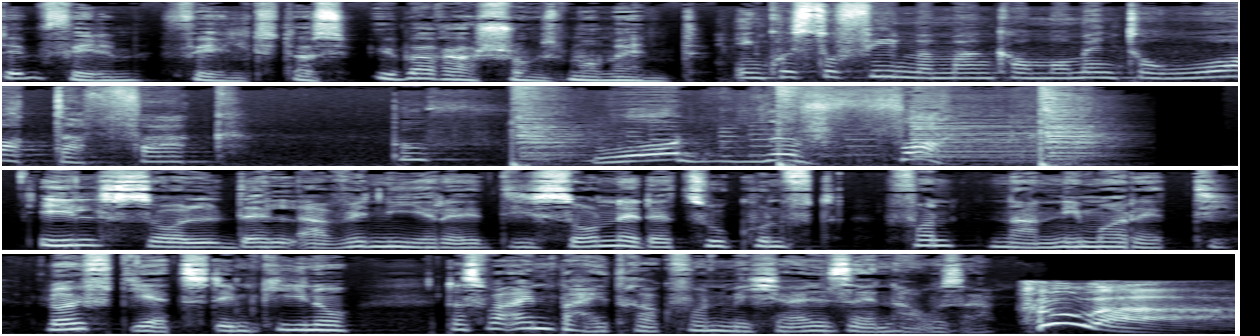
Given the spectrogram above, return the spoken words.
dem Film fehlt das Überraschungsmoment. In questo film manca un momento what the fuck. Puff. What the fuck? Il Sol dell'Avvenire, die Sonne der Zukunft von Nanni Moretti, läuft jetzt im Kino. Das war ein Beitrag von Michael Sennhauser. Hua!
